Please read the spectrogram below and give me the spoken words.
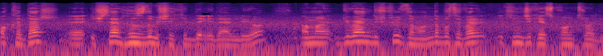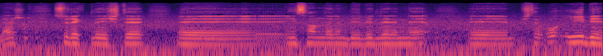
o kadar e, işler hızlı bir şekilde ilerliyor. Ama güven düştüğü zaman da bu sefer ikinci kez kontroller, sürekli işte e, insanların birbirlerini e, işte o iyi bir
